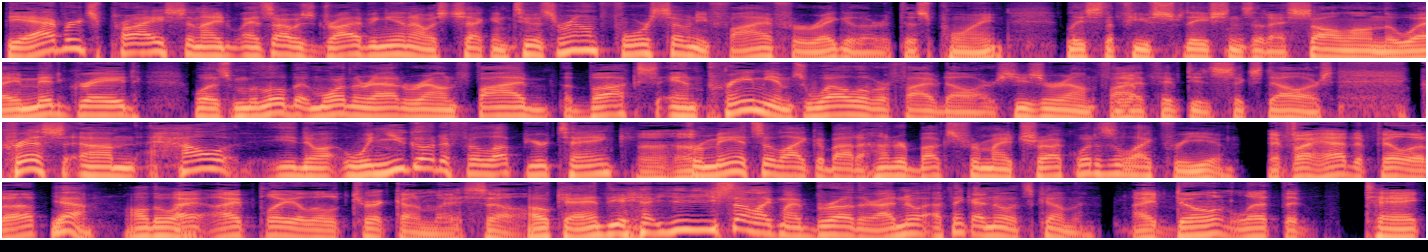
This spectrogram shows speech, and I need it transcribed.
The average price, and I, as I was driving in, I was checking too. It's around four seventy five for regular at this point. At least the few stations that I saw along the way. Mid grade was a little bit more than that, around five bucks, and premiums well over five dollars, usually around five fifty to six dollars. Chris, um, how you know when you go to fill up your tank? For me, it's like about a hundred bucks for my truck. What is it like for you? If I had to fill it up, Yeah, all the way. I, I play a little trick on myself. okay, and you, you sound like my brother. I know. I think I know it's coming. I don't let the tank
